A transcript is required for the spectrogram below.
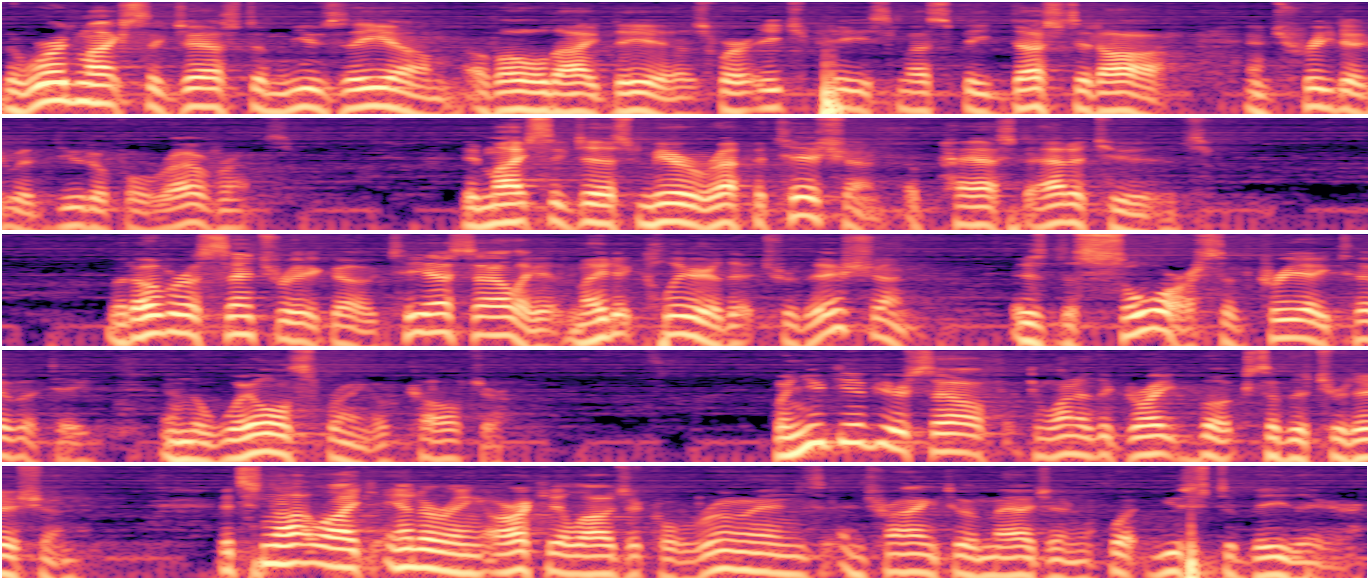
The word might suggest a museum of old ideas where each piece must be dusted off and treated with dutiful reverence. It might suggest mere repetition of past attitudes. But over a century ago, T.S. Eliot made it clear that tradition is the source of creativity and the wellspring of culture. When you give yourself to one of the great books of the tradition, it's not like entering archaeological ruins and trying to imagine what used to be there.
